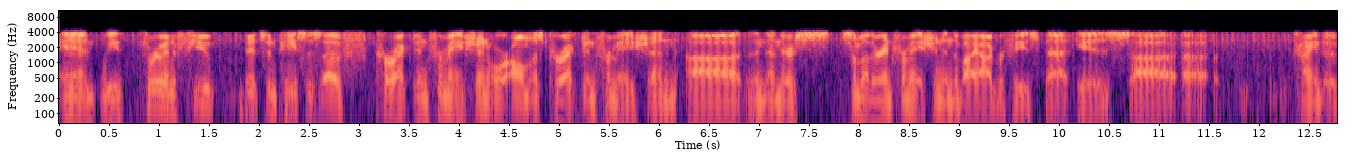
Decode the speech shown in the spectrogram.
And we threw in a few bits and pieces of correct information or almost correct information, uh, and then there's some other information in the biographies that is uh, uh, kind of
